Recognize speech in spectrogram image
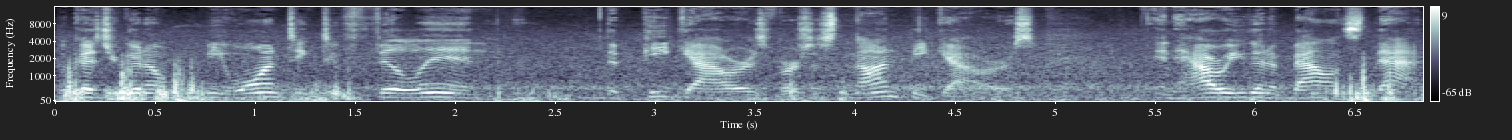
Because you're going to be wanting to fill in the peak hours versus non peak hours. And how are you going to balance that?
